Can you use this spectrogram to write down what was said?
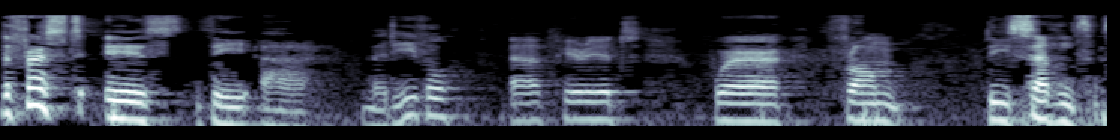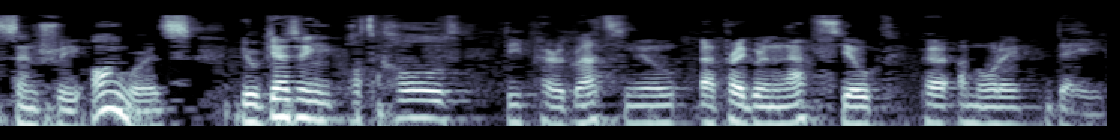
The first is the medieval uh, period, where from the 7th century onwards, you're getting what's called the peregrinatio, uh, peregrinatio per amore Dei,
